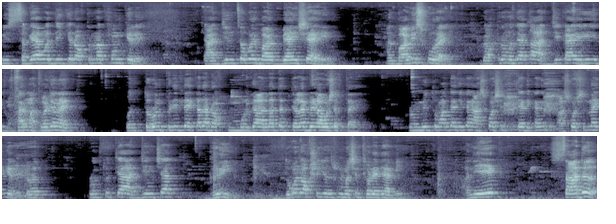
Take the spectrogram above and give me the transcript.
मी सगळ्या वैद्यकीय डॉक्टरांना फोन केले. की आजींचं वय बा ब्याऐंशी आहे. आणि बावीस स्कोर आहे. डॉक्टर म्हणजे आता आजी काय फार महत्त्वाच्या नाहीत. पण तरुण पिढीतला एखादा डॉक्टर मुलगा आला तर त्याला बेड आवश्यकता आहे. पण मी तुम्हाला त्या ठिकाणी आश्वासित त्या ठिकाणी आश्वासित नाही केलं. तर परंतु त्या आजींच्या घरी दोन ऑक्सिजन मशीन ठेवल्या त्या आम्ही. आणि एक साधं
